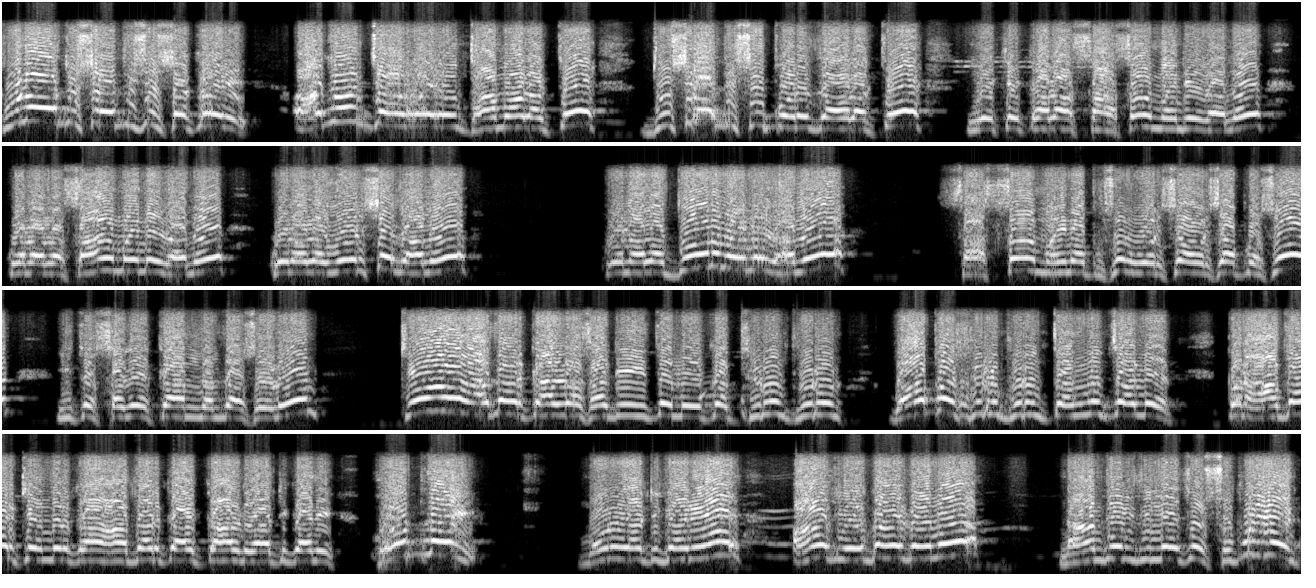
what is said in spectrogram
पुन्हा दुसऱ्या दिवशी सकाळी अजून चार वाजता येऊन थांबावं लागते. दुसऱ्या दिवशी परत जावं लागते. एकेकाला सहा सहा महिने झालं कोणाला सहा महिने झालं कोणाला वर्ष झालं कोणाला दोन महिने झालं सात सहा महिन्यापासून वर्षा वर्षापासून इथं सगळे काम धंदा सोडून केवळ आधार कार्डासाठी इथं लोक फिरून फिरून वापस फिरून फिरून तंगून चाललेत पण आधार केंद्र काय आधार काय कार्ड या ठिकाणी होत नाही. म्हणून या ठिकाणी आज योगायोगानं नांदेड जिल्ह्याचे सुप्रिटेंट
